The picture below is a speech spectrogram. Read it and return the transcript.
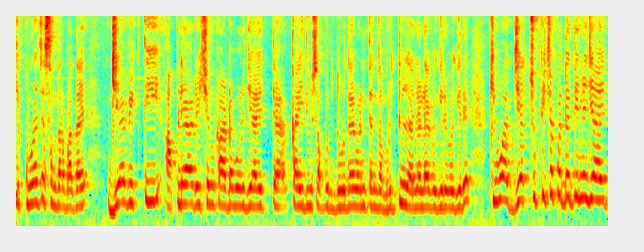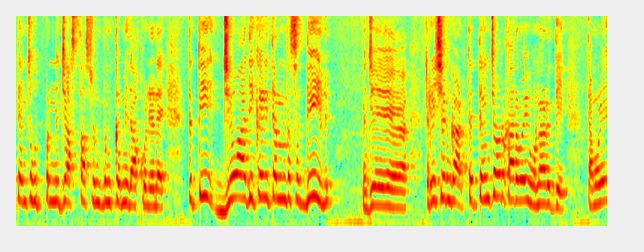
ते कुणाच्या संदर्भात आहे? ज्या व्यक्ती आपल्या रेशन कार्डावर जे आहेत त्या काही दिवसापूर्वी दुर्दैवाने त्यांचा मृत्यू झालेला आहे वगैरे वगैरे किंवा ज्या चुकीच्या पद्धतीने जे आहे त्यांचं उत्पन्न जास्त असून पण कमी दाखवलेलं आहे तर ती जेव्हा अधिकारी त्यांना तसं देईल म्हणजे रेशन कार्ड तर त्यांच्यावर कारवाई होणार होते. त्यामुळे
